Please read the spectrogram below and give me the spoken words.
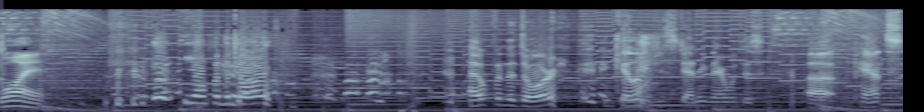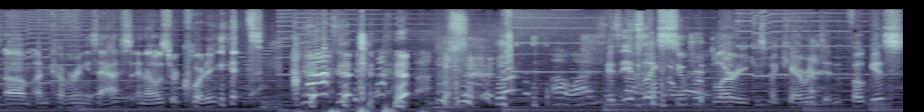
What? He opened the door. I opened the door, and Caleb was just standing there with his uh, pants um, uncovering his ass, and I was recording it. Oh, what? It's, it's like super blurry because my camera didn't focus,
